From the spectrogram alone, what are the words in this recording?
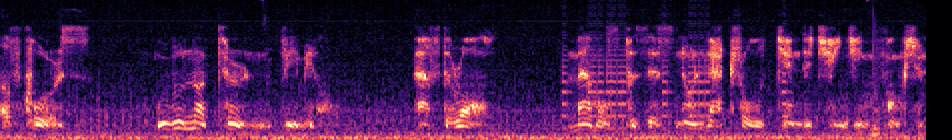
Of course, we will not turn female. After all, mammals possess no natural gender-changing function.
